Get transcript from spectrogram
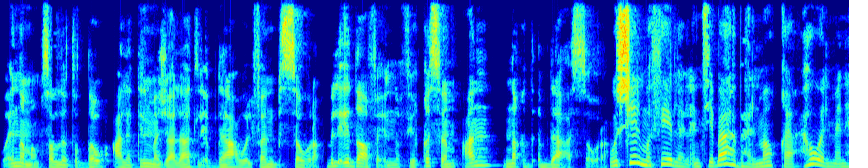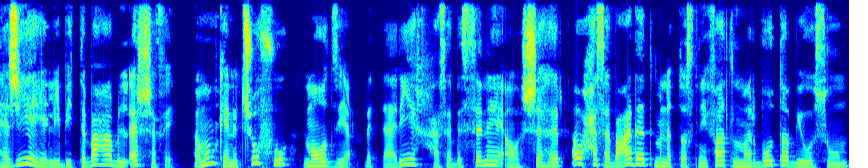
وإنما مسلط الضوء على كل مجالات الإبداع والفن بالثورة بالإضافة إنه في قسم عن نقد إبداع الثورة. والشيء المثير للانتباه بهالموقع هو المنهجية يلي بيتبعها بالأرشفة فممكن تشوفوا مواضيع بالتاريخ حسب السنة أو الشهر أو حسب عدد من التصنيفات المربوطة بوسوم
